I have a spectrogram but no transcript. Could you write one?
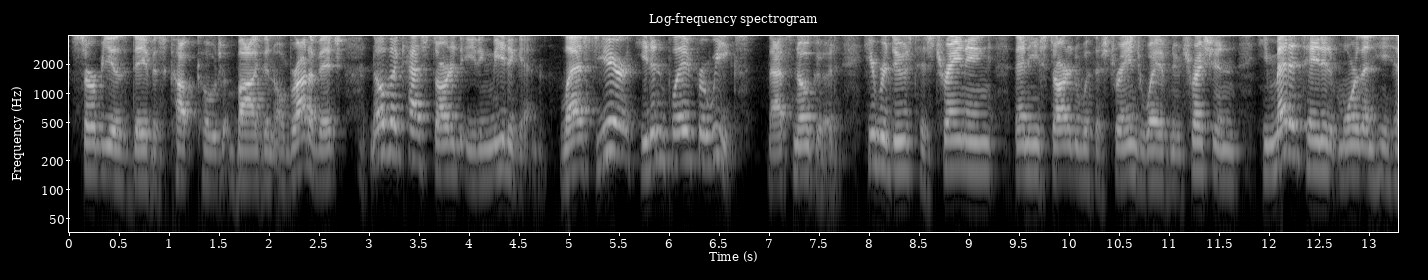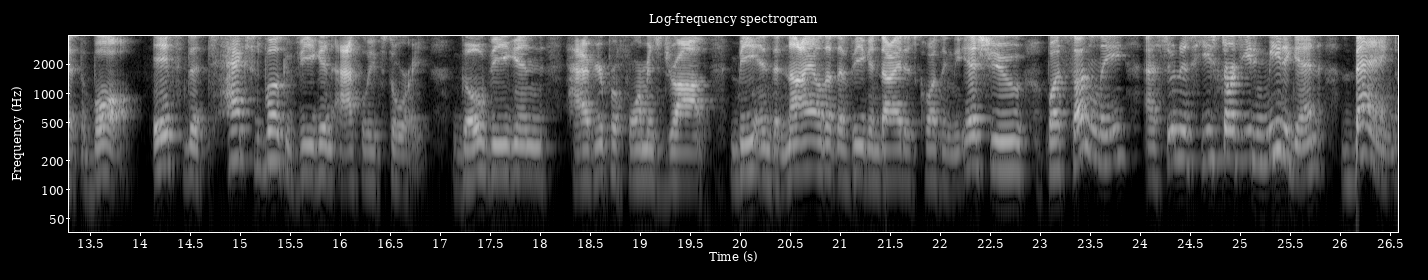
Serbia's Davis Cup coach Bogdan Obradovic, Novak has started eating meat again. Last year, he didn't play for weeks. That's no good. He reduced his training, then he started with a strange way of nutrition. He meditated more than he hit the ball. It's the textbook vegan athlete story. Go vegan, have your performance drop, be in denial that the vegan diet is causing the issue, but suddenly, as soon as he starts eating meat again, bang,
